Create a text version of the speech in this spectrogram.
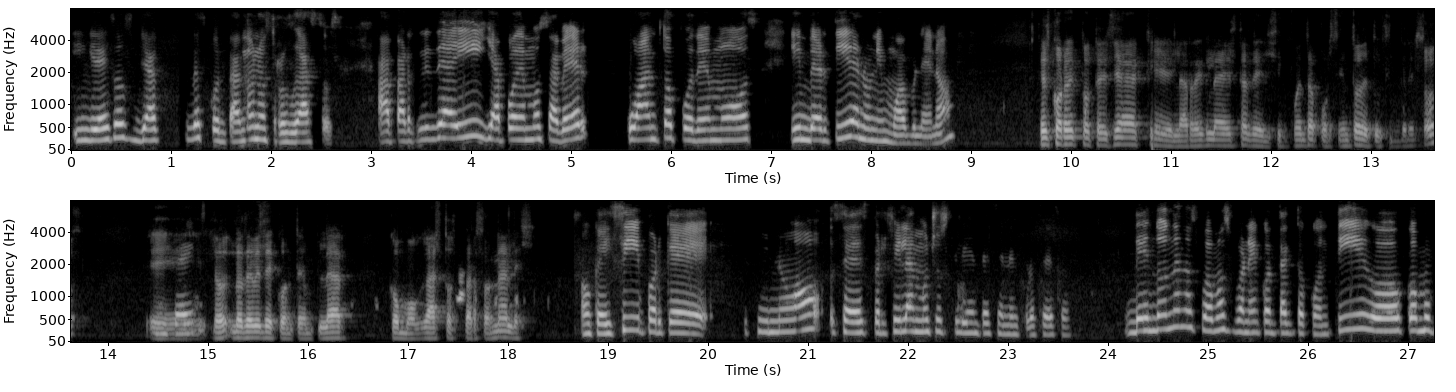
ingresos ya descontando nuestros gastos. A partir de ahí ya podemos saber cuánto podemos invertir en un inmueble, ¿no? Es correcto, te decía que la regla esta del 50% de tus ingresos eh, lo, debes de contemplar como gastos personales. Ok, sí, porque si no, se desperfilan muchos clientes en el proceso. ¿De dónde nos podemos poner en contacto contigo? ¿Cómo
